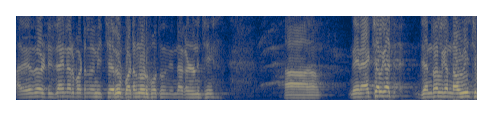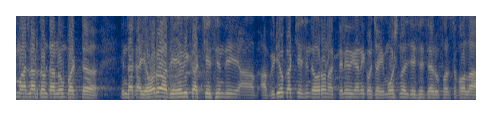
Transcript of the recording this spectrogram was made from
అదేదో డిజైనర్ బటన్ అని ఇచ్చారు బటన్ ఓడిపోతుంది ఇందాక నుంచి నేను యాక్చువల్గా జనరల్గా నవ్వించి మాట్లాడుతుంటాను బట్ uh, ఇందాక ఎవరో అది ఏవి కట్ చేసింది ఆ- ఆ వీడియో కట్ చేసింది ఎవరో నాకు తెలియదు కానీ కొంచెం ఇమోషనల్ చేసేసారు ఫస్ట్ ఆఫ్ ఆల్ ఆ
